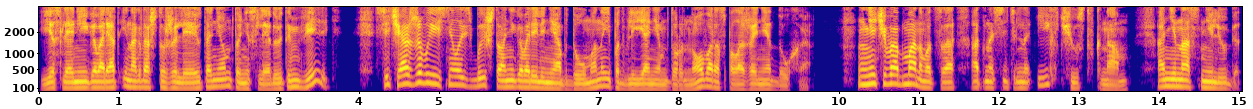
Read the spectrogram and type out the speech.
Если они и говорят иногда, что жалеют о нем, то не следует им верить. Сейчас же выяснилось бы, что они говорили необдуманно и под влиянием дурного расположения духа. Нечего обманываться относительно их чувств к нам. Они нас не любят.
